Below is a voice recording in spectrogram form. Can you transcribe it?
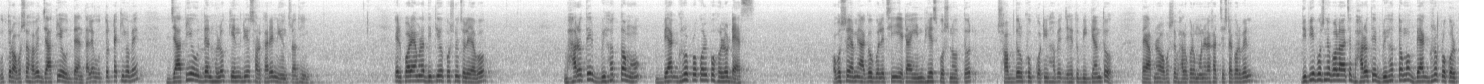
উত্তর অবশ্যই হবে জাতীয় উদ্যান। তাহলে উত্তরটা কি হবে? জাতীয় উদ্যান হলো কেন্দ্রীয় সরকারের নিয়ন্ত্রণাধীন। এরপরে আমরা দ্বিতীয় প্রশ্নে চলে যাব। ভারতের বৃহত্তম ব্যাঘ্র প্রকল্প হলো ড্যাশ। অবশ্যই আমি আগেও বলেছি, এটা এনভিএস প্রশ্ন উত্তর। শব্দ খুব কঠিন হবে, যেহেতু বিজ্ঞান তো, তাই আপনারা অবশ্যই ভালো করে মনে রাখার চেষ্টা করবেন। দ্বিতীয় প্রশ্নে বলা আছে ভারতের বৃহত্তম ব্যাঘ্র প্রকল্প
